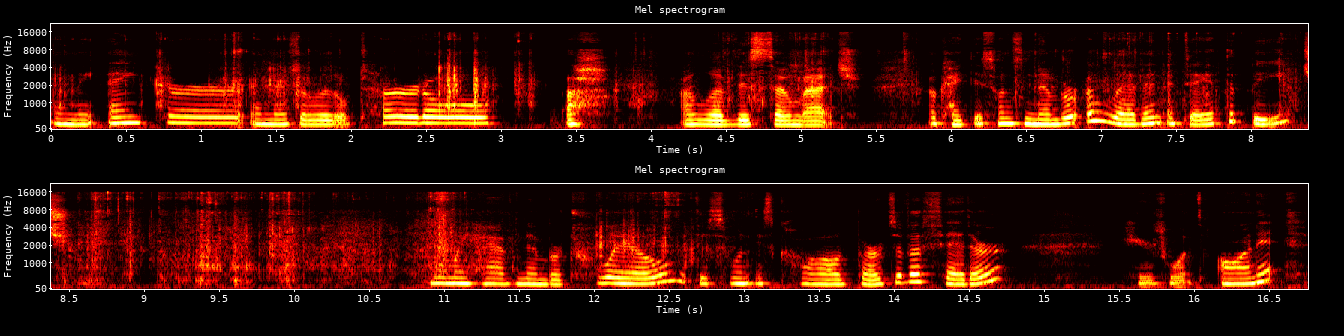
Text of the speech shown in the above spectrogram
And the anchor. And there's a little turtle. Oh, I love this so much. Okay, this one's number 11, A Day at the Beach. Then we have number 12. This one is called Birds of a Feather. Here's what's on it.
